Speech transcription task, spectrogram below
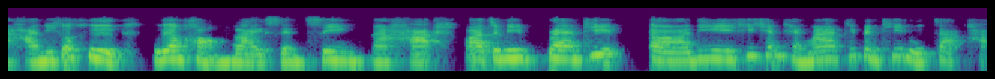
นะคะ นี่ก็คือเรื่องของ licensing นะคะอาจจะมีแบรนด์ที่ ดีที่เข้มแข็งมากที่เป็นที่รู้จักค่ะ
